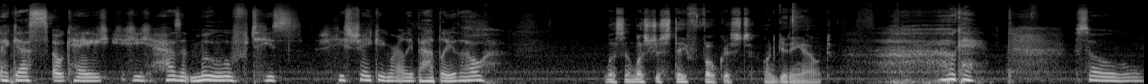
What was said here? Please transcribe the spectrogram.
I guess okay. He hasn't moved. He's he's shaking really badly though. Listen, let's just stay focused on getting out. Okay. So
